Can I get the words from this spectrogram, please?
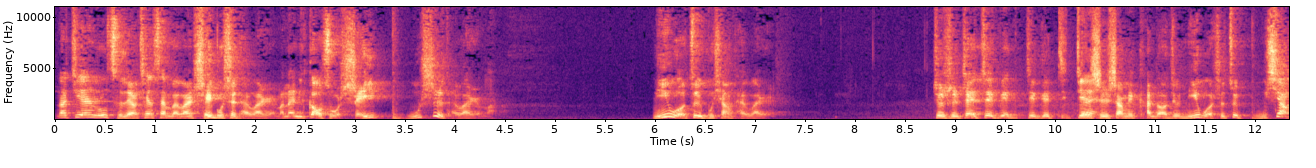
那既然如此，两千三百万谁不是台湾人嘛？那你告诉我谁不是台湾人嘛？你我最不像台湾人。就是在这边这个电视上面看到，就你我是最不像，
